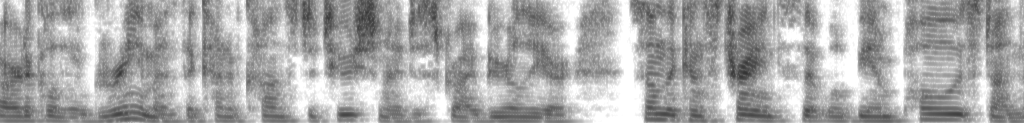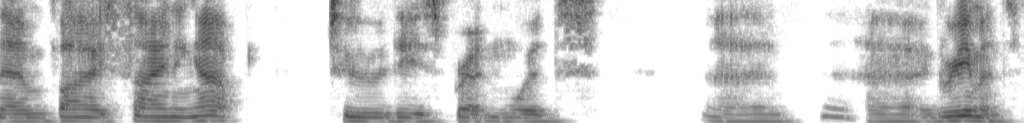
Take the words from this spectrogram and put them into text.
Articles of Agreement, the kind of constitution I described earlier, some of the constraints that will be imposed on them by signing up to these Bretton Woods uh, uh, agreements.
